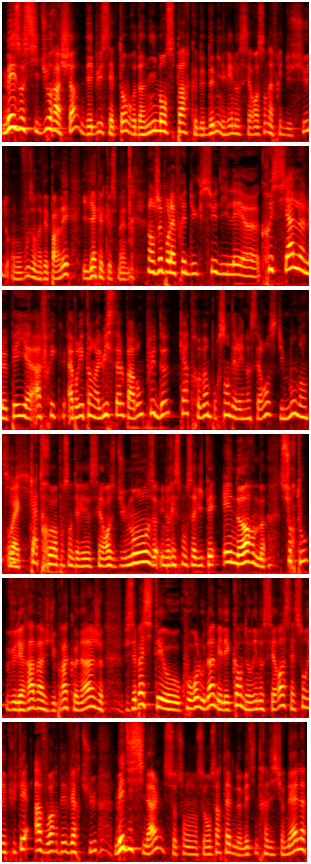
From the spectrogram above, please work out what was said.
mais aussi du rachat début septembre d'un immense parc de 2000 rhinocéros en Afrique du Sud. On vous en avait parlé il y a quelques semaines. L'enjeu pour l'Afrique du Sud, il est euh, crucial. Le pays Afrique, abritant à lui seul pardon, plus de 80% des rhinocéros du monde entier. Ouais, 80% des rhinocéros du monde, une responsabilité énorme, surtout vu les ravages du braconnage. Je sais pas si tu es au courant, Luna, mais les cornes de rhinocéros, elles sont réputées avoir des vertus médicinales, selon, selon certaines médecines traditionnelle.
